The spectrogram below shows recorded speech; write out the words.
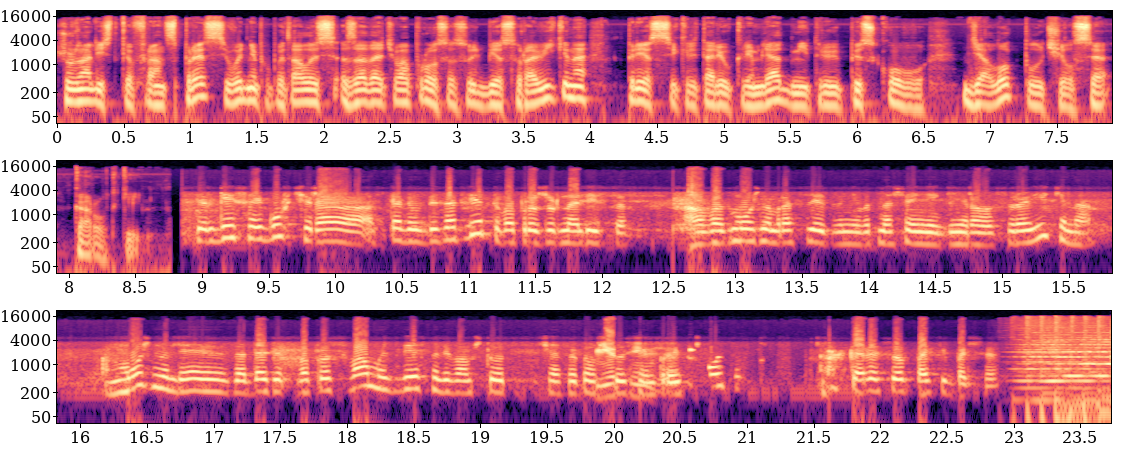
Журналистка «Франц Пресс» сегодня попыталась задать вопрос о судьбе Суровикина пресс-секретарю Кремля Дмитрию Пескову. Диалог получился короткий. Сергей Шойгу вчера оставил без ответа вопрос журналистов о возможном расследовании в отношении генерала Суровикина. А можно ли задать этот вопрос вам? Известно ли вам что-то сейчас о том, Нет, что с ним происходит? Хорошо, спасибо большое.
